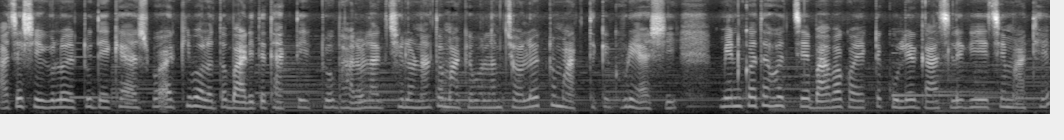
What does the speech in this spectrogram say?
আছে সেগুলো একটু দেখে আসব। আর কি বলো তো বাড়িতে থাকতে একটু ভালো লাগছিল না, তো মাকে বললাম, চলো একটু মাঠ থেকে ঘুরে আসি। মেন কথা হচ্ছে, বাবা কয়েকটা কুলের গাছ লাগিয়েছে মাঠে।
